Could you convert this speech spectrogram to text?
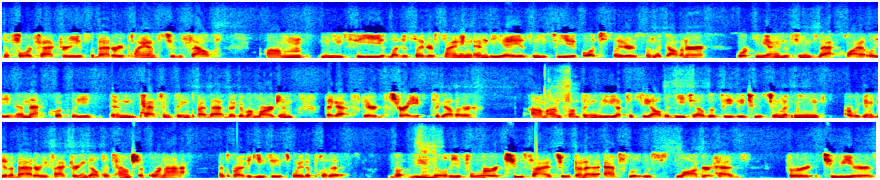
the Ford factories, the battery plants to the south. Um, when you see legislators signing NDAs and you see the legislators and the governor working behind the scenes that quietly and that quickly and passing things by that big of a margin, they got scared straight together um, on something. We have to see all the details. It's easy to assume it means are we going to get a battery factory in Delta Township or not? That's probably the easiest way to put it. But the hmm. ability for two sides who've been at absolute loggerheads for two years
